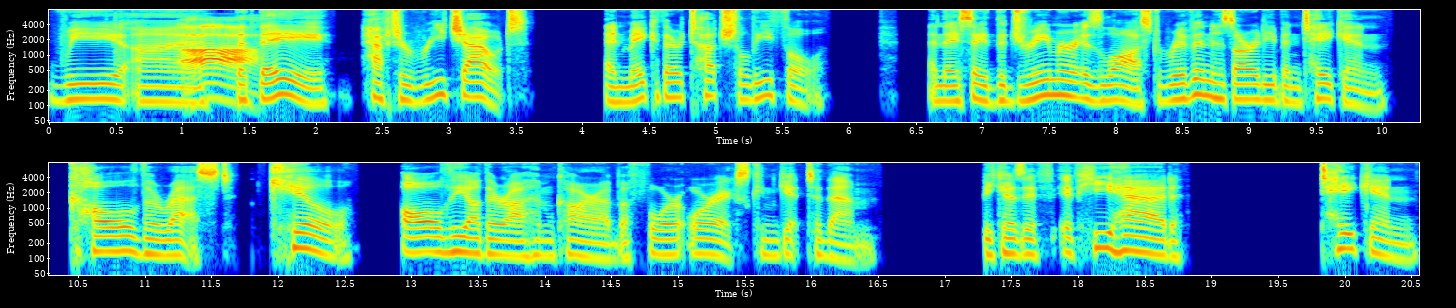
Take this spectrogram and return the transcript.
we uh, Ah. that they have to reach out and make their touch lethal. And they say the dreamer is lost. Riven has already been taken. Cull the rest. Kill all the other Ahamkara before Oryx can get to them. Because if if he had taken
